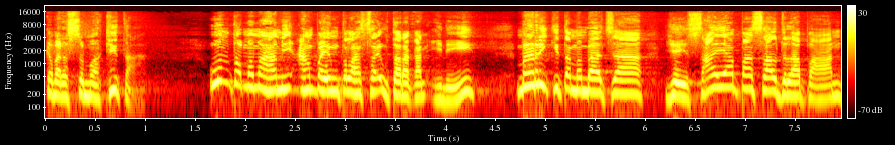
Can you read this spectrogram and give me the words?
kepada semua kita. Untuk memahami apa yang telah saya utarakan ini, mari kita membaca Yesaya pasal 8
